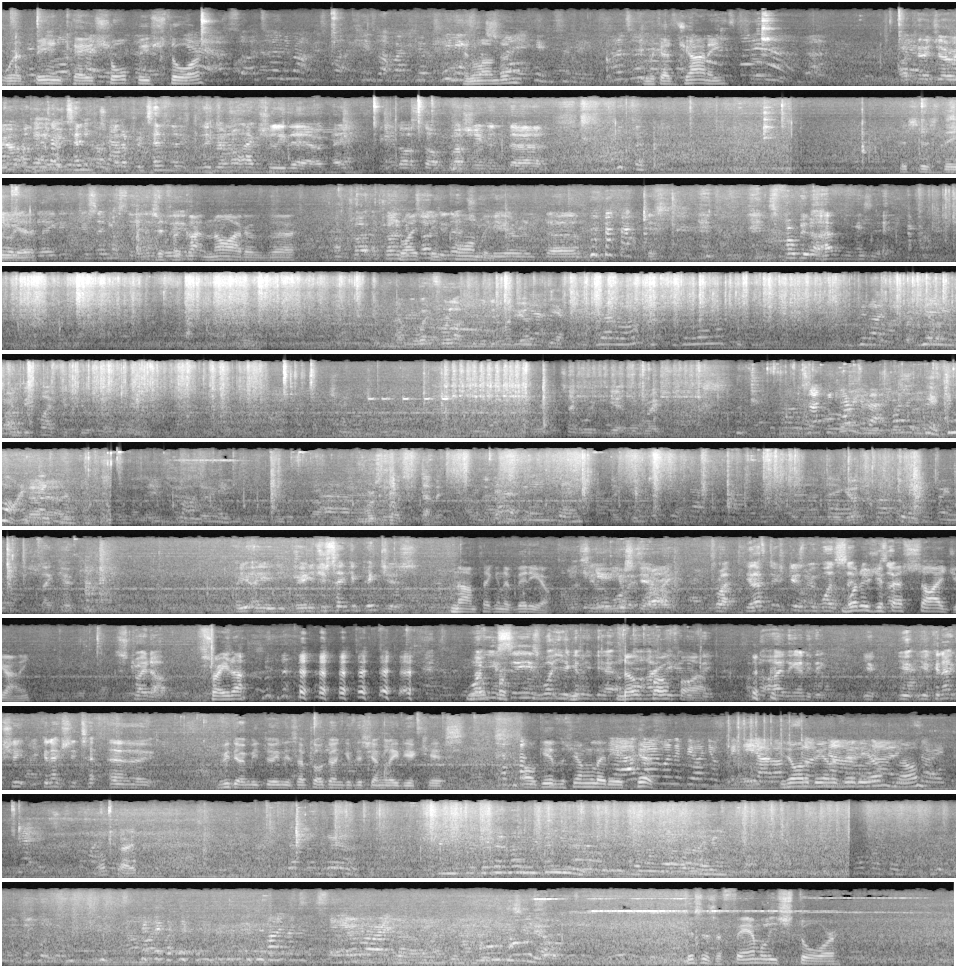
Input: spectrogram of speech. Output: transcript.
We're at B&K Salt Beef Store in London. And we got Johnny. Okay, Jerry, I'm going to pretend. I'm going to pretend that, that you're not actually there, okay? Because I'll start blushing and. Uh, This is the young uh, lady, did you say mustard this the for you? forgotten art of uh, I'm, try, I'm trying to be slicing totally natural corned beef. here, and um, it's, it's probably not happening, is it? You wait for a lucky, was it, Maria? Yeah. It's going to be five fifty or so. We'll take what we can get for break. Would you like a carrier bag? Yeah, do you mind? Thank you. We're supposed to, damn it. Thank you. And there you go. Thank you. Are you, are you, are you just taking pictures? No, I'm taking a video. That's even more scary. Right, you'll have to excuse me one second. What is your because I- best side, Johnny? Straight up. Straight up? What No you see is what you're going to get. I'm no profile. Anything. I'm not hiding anything. You, you, you can actually, you can actually ta- uh, video me doing this. I've got to go and give this young lady a kiss. I'll give this young lady Yeah, a I kiss. don't want to be on your video. I'm You don't wanna be on the video? No. No? Sorry. Okay. This is a family store.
